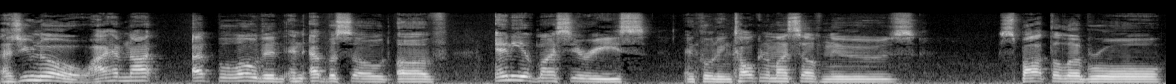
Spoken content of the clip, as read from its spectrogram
As you know, I have not uploaded an episode of any of my series, including Talking to Myself News, Spot the Liberal,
